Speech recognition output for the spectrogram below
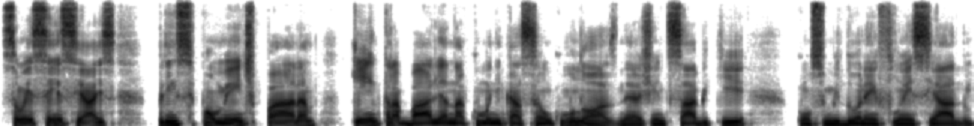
são essenciais, principalmente para quem trabalha na comunicação como nós. Né? A gente sabe que o consumidor é influenciado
